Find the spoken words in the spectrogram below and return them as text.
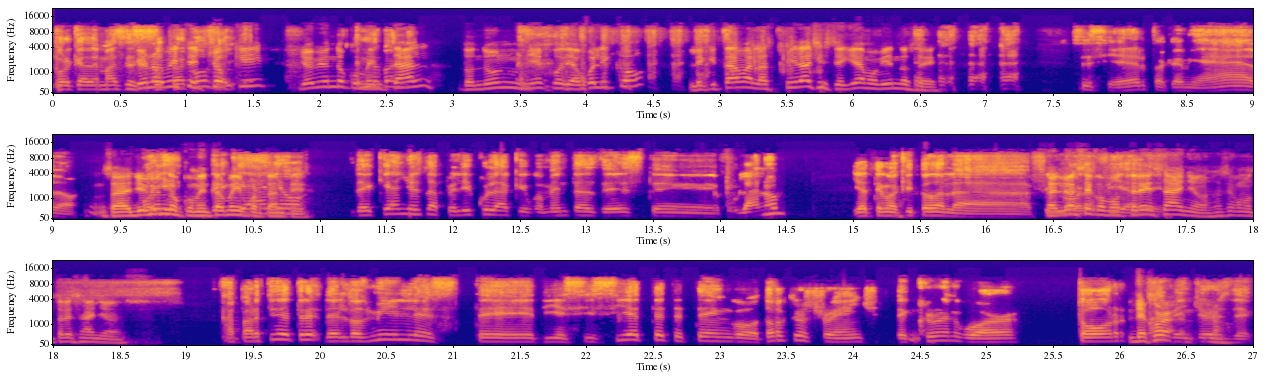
Porque además es ¿Qué no otra viste cosa. Chucky? Yo vi un documental donde un muñeco diabólico le quitaban las pilas y seguía moviéndose. Sí, es cierto, qué miedo. O sea, yo vi un documental ¿de muy importante. año? ¿De qué año es la película que comentas de este fulano? Ya tengo aquí toda la Salió hace como tres de- años, hace como tres años. A partir de tre- del 2017 te tengo Doctor Strange, The Current War, Thor, The Avengers, no. The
